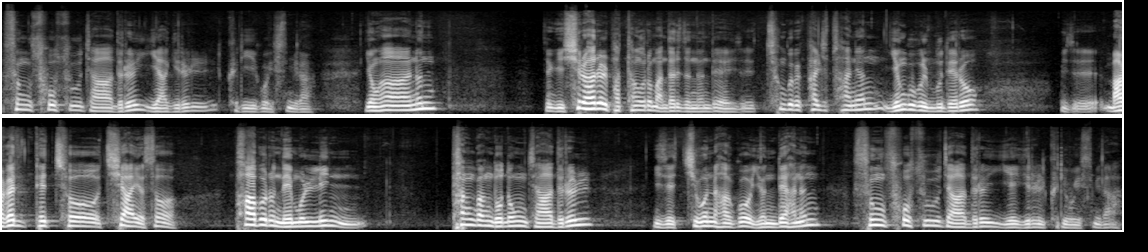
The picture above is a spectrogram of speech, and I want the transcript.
성소수자들의 이야기를 그리고 있습니다. 영화는 저기 실화를 바탕으로 만들어졌는데 이제 1984년 영국을 무대로 이제 마가렛 대처 치하에서 파업으로 내몰린 탄광 노동자들을 이제 지원하고 연대하는 성소수자들의 얘기를 그리고 있습니다.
